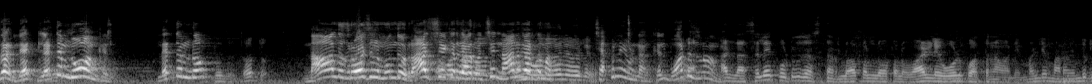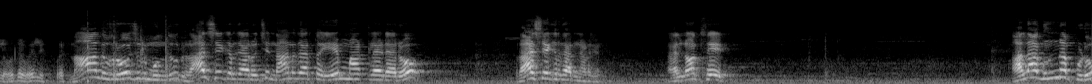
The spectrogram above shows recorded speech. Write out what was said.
Let them know uncle let them know. నాలుగు రోజుల ముందు రాజశేఖర్ గారు వచ్చి నాన్నగారితో. చెప్పనివ్వండి అంకల్ వాట్ ఇస్ రాంగ్ వాళ్ళు అసలే కొట్టుకు చేస్తున్నారు లోపల లోపల. వాళ్ళే ఓడిపోతున్నామని. మళ్ళీ మనం ఎందుకు లేదు. నాలుగు రోజుల ముందు రాజశేఖర్ గారు వచ్చి నాన్నగారితో ఏం మాట్లాడారో రాజశేఖర్ గారిని అడగండి. ఐ నాట్ సే అలాగున్నప్పుడు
